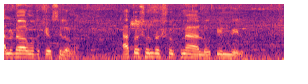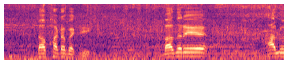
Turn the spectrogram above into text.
আলু নেওয়ার মতো কেউ ছিল না। এত সুন্দর শুকনা আলু তিন মিল। তাও ফাটা প্যাকরি বাজারে আলু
